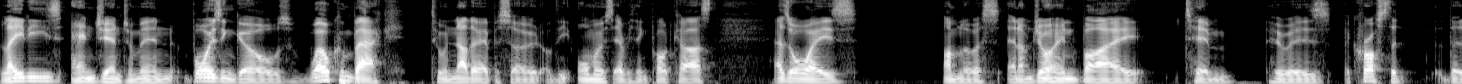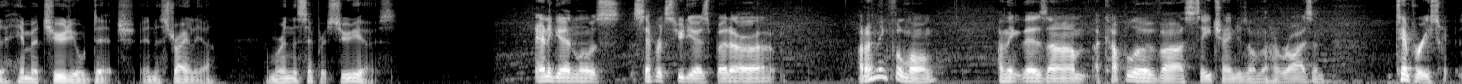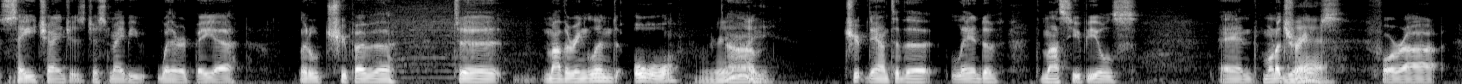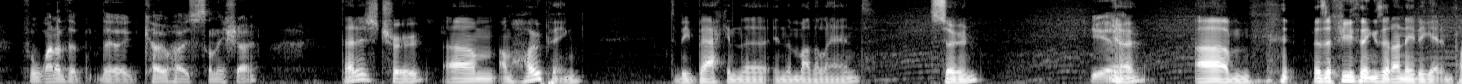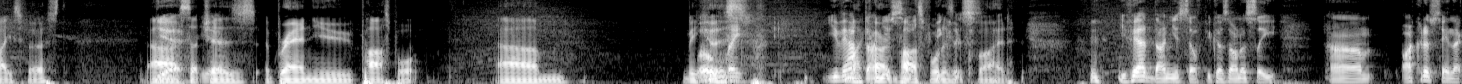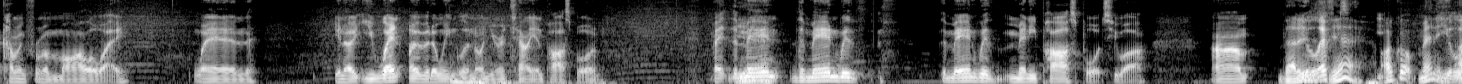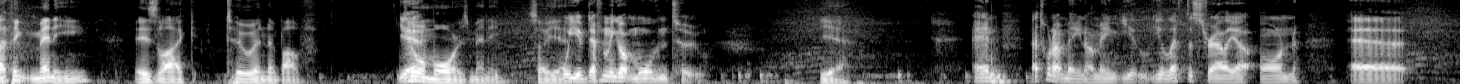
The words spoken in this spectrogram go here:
Ladies and gentlemen, boys and girls, welcome back to another episode of the Almost Everything podcast. As always, I'm Lewis and I'm joined by Tim, who is across the the Himatudal ditch in Australia, and we're in the separate studios. And again, Lewis, separate studios, but uh, I don't think for long. I think there's um, a couple of uh, sea changes on the horizon, temporary sea changes, just maybe whether it be a little trip over to Mother England or Really? Um, trip down to the land of the marsupials and monotremes for uh, for one of the, the co-hosts on this show. that is true. Um, I'm hoping to be back in the in the motherland soon. Yeah, you know, um, there's a few things that I need to get in place first, uh, Yeah, such yeah. as a brand new passport. Um, well, because mate, you've my current yourself passport has expired. You've outdone yourself because honestly, um, I could have seen that coming from a mile away when, you know, you went over to England on your Italian passport. Mate, the Yeah. man, the man with, the man with many passports you are. Um, That is, You left- yeah, I've got many. I think many is like two and above. yeah. Two or more is many. So yeah, Well, you've definitely got more than two. yeah, And that's what I mean. I mean, you, you left Australia on uh,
